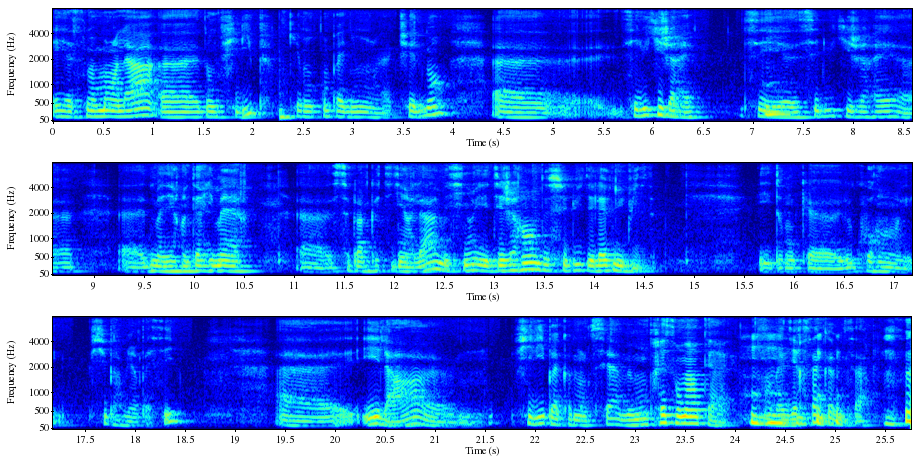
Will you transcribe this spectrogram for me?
Et à ce moment-là, euh, donc Philippe, qui est mon compagnon actuellement, euh, c'est lui qui gérait. C'est euh, c'est lui qui gérait euh, euh, de manière intérimaire euh, ce pain quotidien-là, mais sinon il était gérant de celui de l'avenue Louise. Et donc euh, le courant est super bien passé. Euh, et là, euh, Philippe a commencé à me montrer son intérêt. On va dire ça comme ça.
